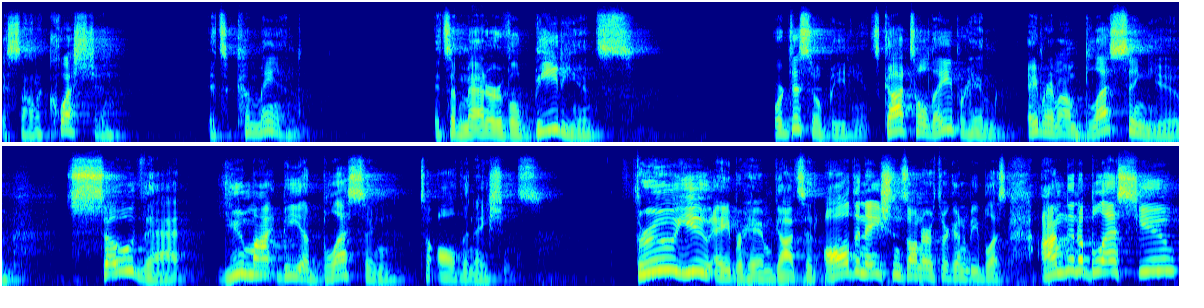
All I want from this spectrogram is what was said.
it's not a question, it's a command. It's a matter of obedience or disobedience. God told Abraham, Abraham, I'm blessing you so that you might be a blessing to all the nations. Through you, Abraham, God said, all the nations on earth are going to be blessed. I'm going to bless you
